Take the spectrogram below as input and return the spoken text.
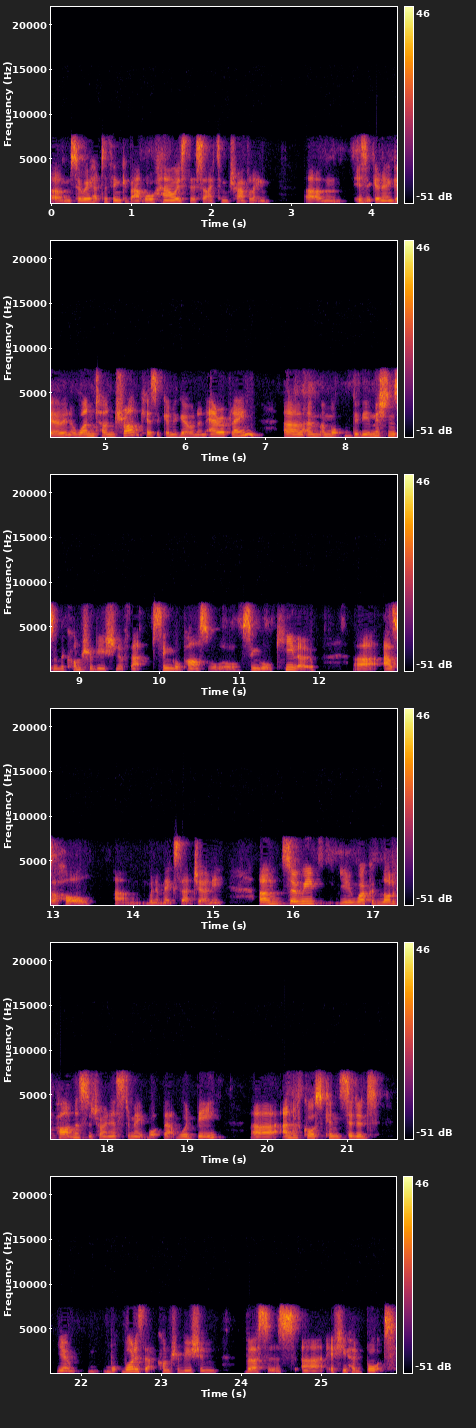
Um, so we had to think about, well, how is this item traveling? Um, is it going to go in a one ton truck? Is it going to go on an aeroplane? Uh, and, and, what would be the emissions and the contribution of that single parcel or single kilo uh, as a whole um, when it makes that journey. Um, so we you know, work with a lot of partners to try and estimate what that would be, uh, and of course considered you know what is that contribution versus uh, if you had bought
